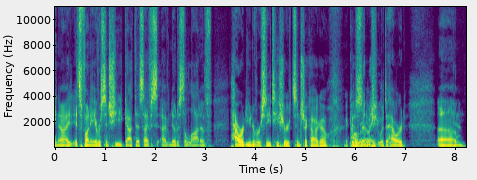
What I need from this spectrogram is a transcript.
you know, I, it's funny. Ever since she got this, I've I've noticed a lot of Howard University T-shirts in Chicago because you know, she went to Howard, um,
